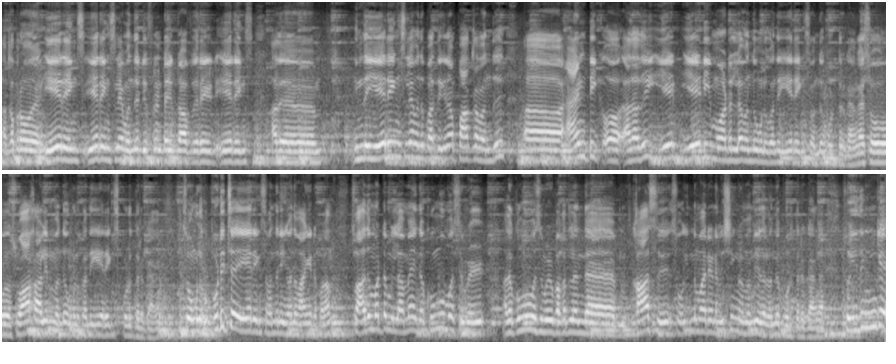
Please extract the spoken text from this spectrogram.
அதுக்கப்புறம் இயரிங்ஸ் இயரிங்ஸ்லேயே வந்து டிஃப்ரெண்ட் டைப் ஆஃப் இயரிங்ஸ் அது இந்த இயரிங்ஸ்லேயே வந்து பார்த்தீங்கன்னா பார்க்க வந்து ஆன்டிக் அதாவது ஏ ஏடி மாடலில் வந்து உங்களுக்கு வந்து இயரிங்ஸ் வந்து கொடுத்துருக்காங்க. ஸோ ஸ்வாஹாலையும் வந்து உங்களுக்கு வந்து இயரிங்ஸ் கொடுத்துருக்காங்க. ஸோ உங்களுக்கு பிடிச்ச இயரிங்ஸ் வந்து நீங்கள் வந்து வாங்கிட்டு போகலாம் ஸோ அது மட்டும் இல்லாமல் இந்த குங்கும சிமிழ் அந்த குங்கும சிமிழ் பக்கத்தில் இந்த காசு ஸோ இந்த மாதிரியான விஷயங்கள் வந்து இதில் வந்து கொடுத்துருக்காங்க. ஸோ இது இங்கே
